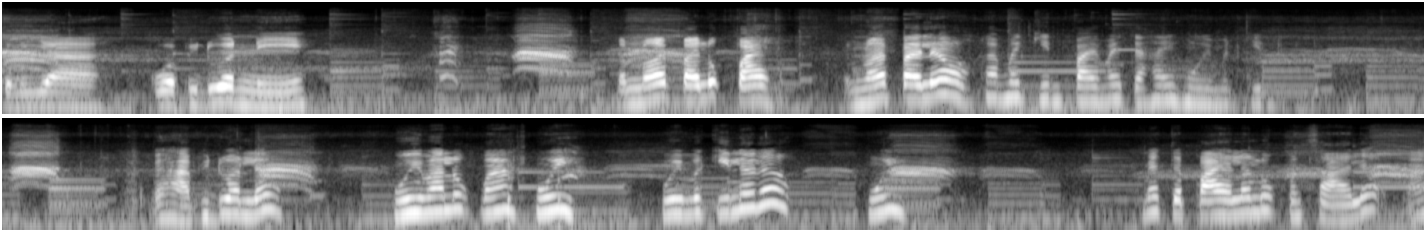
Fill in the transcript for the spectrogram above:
กิริยากลัวพี่ด้วนหนีดำน้อยไปลูกไปดำน้อยไปเร็วถ้าไม่กินไปแม่จะให้หุยมันกิน ไปหาพี่ด้วนเร็วหุยมาลูกมาหุยหุยมากินแล้วเร็วหุย แม่จะไปแล้วลูกมันสายแล้วอะ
